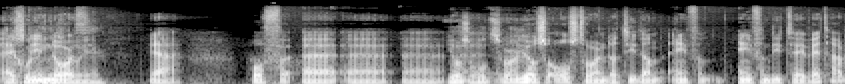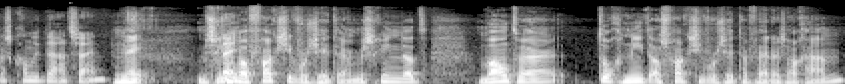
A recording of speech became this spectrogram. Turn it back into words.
Ashley North ja. Of eh, eh, Jos Olsthoorn. Jos Olsthoorn, dat die dan een van, een van die twee wethouderskandidaat zijn. Nee, misschien Nee. wel fractievoorzitter. Misschien dat Walter toch niet als fractievoorzitter verder zou gaan.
